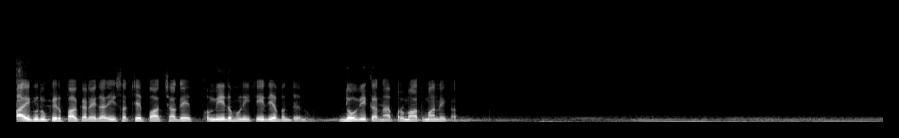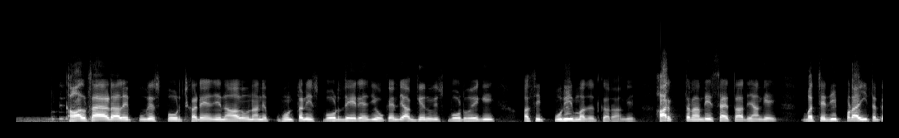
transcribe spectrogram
ਵਾਹਿਗੁਰੂ ਕਿਰਪਾ ਕਰੇਗਾ ਜੀ, ਸੱਚੇ ਪਾਤਸ਼ਾਹ ਦੇ ਉਮੀਦ ਹੋਣੀ ਚਾਹੀਦੀ ਹੈ ਬੰਦੇ ਨੂੰ, ਜੋ ਵੀ ਕਰਨਾ ਪ੍ਰਮਾਤਮਾ ਨੇ ਕਰਨਾ। ਖਾਲਸਾ ਐਡ ਵਾਲੇ ਪੂਰੇ ਸਪੋਰਟ 'ਚ ਖੜੇ ਆ ਜੀ, ਨਾਲ ਉਹਨਾਂ ਨੇ ਹੁਣ ਤਾਂ ਨਹੀਂ ਸਪੋਰਟ ਦੇ ਰਹੇ ਜੀ, ਉਹ ਕਹਿੰਦੇ ਅੱਗੇ ਨੂੰ ਵੀ ਸਪੋਰਟ ਹੋਏਗੀ, ਅਸੀਂ ਪੂਰੀ ਮਦਦ ਕਰਾਂਗੇ, ਹਰ ਤਰ੍ਹਾਂ ਦੀ ਸਹਾਇਤਾ ਦੇਵਾਂਗੇ ਬੱਚੇ ਦੀ ਪੜ੍ਹਾਈ ਤੱਕ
